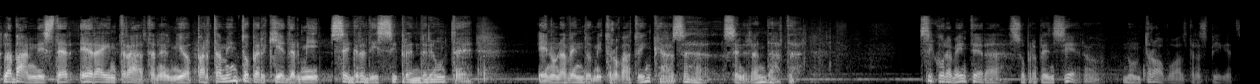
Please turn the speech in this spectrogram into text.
La Bannister era entrata nel mio appartamento per chiedermi se gradissi prendere un tè e non avendomi trovato in casa se n'era andata. Sicuramente era soprapensiero, non trovo altra spiegazione.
